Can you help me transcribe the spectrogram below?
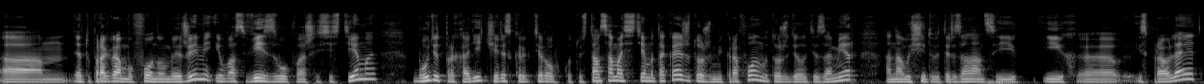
эту программу в фоновом режиме, и у вас весь звук вашей системы будет проходить через корректировку. То есть там сама система такая же, тоже микрофон, вы тоже делаете замер, она высчитывает резонанс и их э, исправляет,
